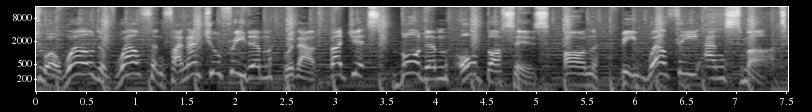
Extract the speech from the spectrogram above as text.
Into a world of wealth and financial freedom without budgets, boredom, or bosses on Be Wealthy and Smart.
